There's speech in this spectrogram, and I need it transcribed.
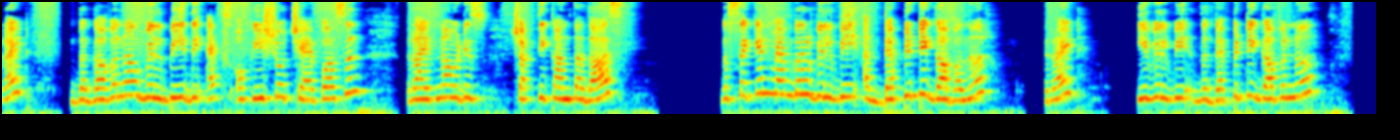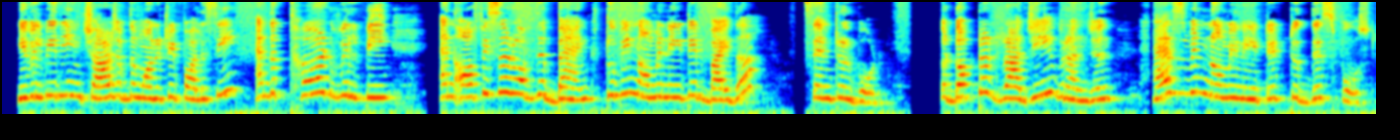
right the governor will be the ex officio chairperson. Right now it is Shakti Kanta Das. The second member will be a deputy governor, right? He will be the deputy governor. He will be the in charge of the monetary policy. And the third will be an officer of the bank to be nominated by the central board. So Dr. Rajiv Ranjan has been nominated to this post,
